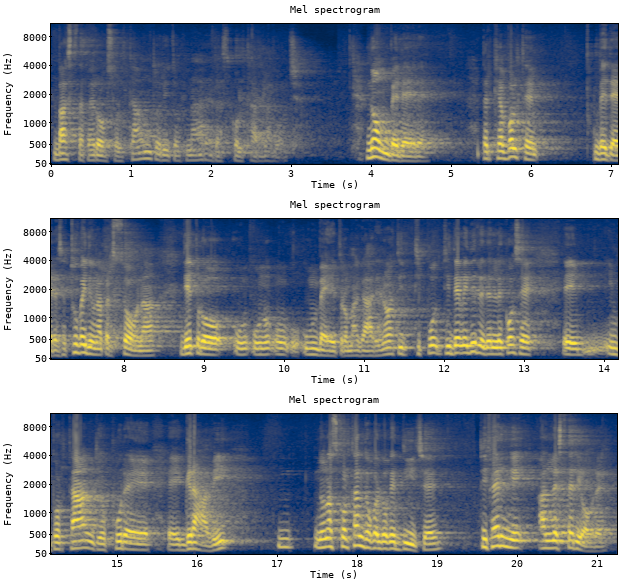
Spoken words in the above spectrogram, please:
Basta però soltanto ritornare ad ascoltare la voce. Non vedere, perché a volte vedere, se tu vedi una persona dietro un, un, un vetro magari, no? ti, ti, può, ti, deve dire delle cose eh, importanti oppure eh, gravi, non ascoltando quello che dice, ti fermi all'esteriore.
